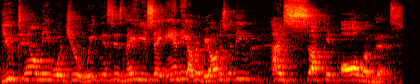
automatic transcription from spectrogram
You tell me what your weakness is. Maybe you say, Andy, I'm going to be honest with you. I suck at all of this.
